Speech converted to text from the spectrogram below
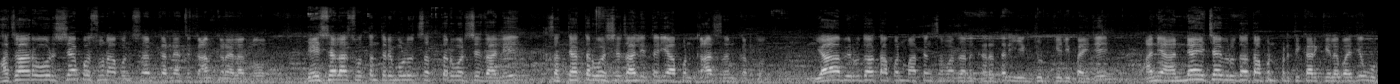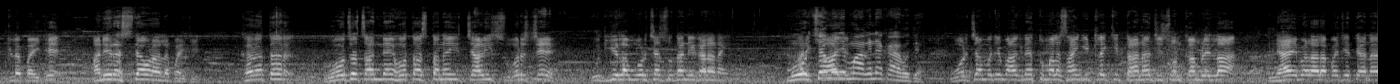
हजारो वर्षापासून आपण सहन करण्याचं काम करायला लागलो. देशाला स्वातंत्र्य मिळून सत्तर वर्षे झाली सत्याहत्तर वर्षे झाली तरी आपण का सहन करतो? या विरोधात आपण मातंग समाजानं खरं तर एकजूट केली पाहिजे आणि अन्यायाच्या विरोधात आपण प्रतिकार केला पाहिजे उठलं पाहिजे आणि रस्त्यावर आलं पाहिजे. खरं तर रोजच अन्याय होत असतानाही चाळीस वर्षे उदगीला मोर्चा सुद्धा निघाला नाही. मोर्चामध्ये मागण्या काय होत्या? मोर्चामध्ये मागण्यात तुम्हाला सांगितलं की तानाजी सोनकांबळेला न्याय मिळाला पाहिजे त्यांना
